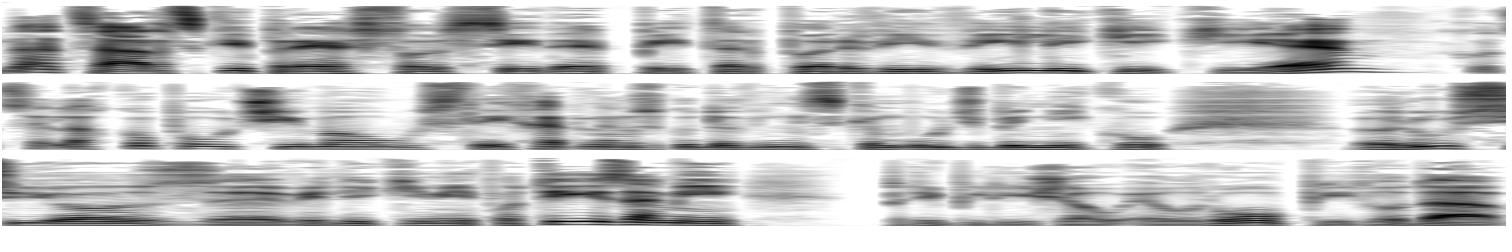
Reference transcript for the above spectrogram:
na carski prestol sede Peter I. Veliki, ki je, kot se lahko poučimo v slehrnem zgodovinskem učbeniku, Rusijo z velikimi potezami približal Evropi. Toda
